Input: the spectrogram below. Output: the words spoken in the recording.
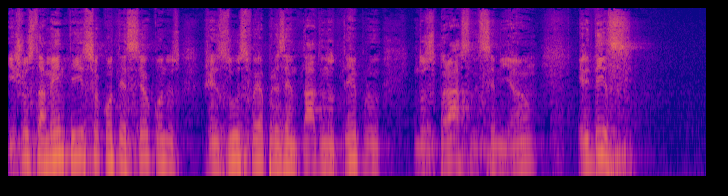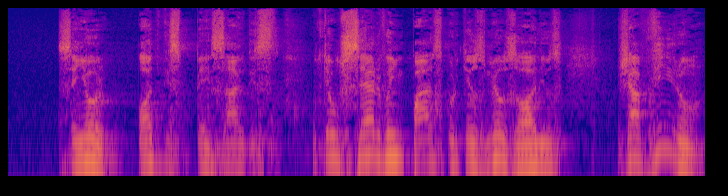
E justamente isso aconteceu quando Jesus foi apresentado no templo, nos braços de Simeão. Ele disse: Senhor, pode dispensar o teu servo em paz, porque os meus olhos já viram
